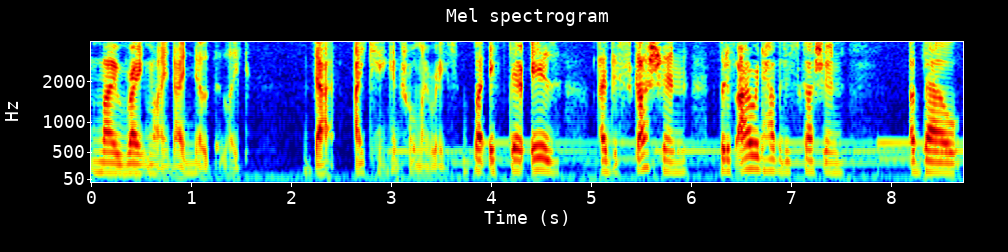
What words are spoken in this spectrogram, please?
my right mind I know that like that I can't control my race. But if there is a discussion, but if I were to have a discussion about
